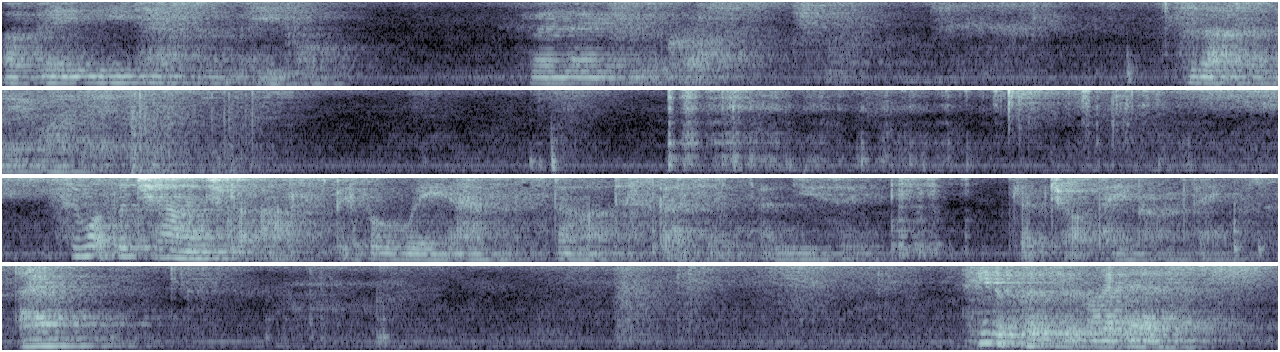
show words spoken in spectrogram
of being New Testament people who are known through the cross. So that's where Nehemiah takes us. So, what's the challenge for us before we um, start discussing and using flip chart paper and things? Um, Peter puts it like this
